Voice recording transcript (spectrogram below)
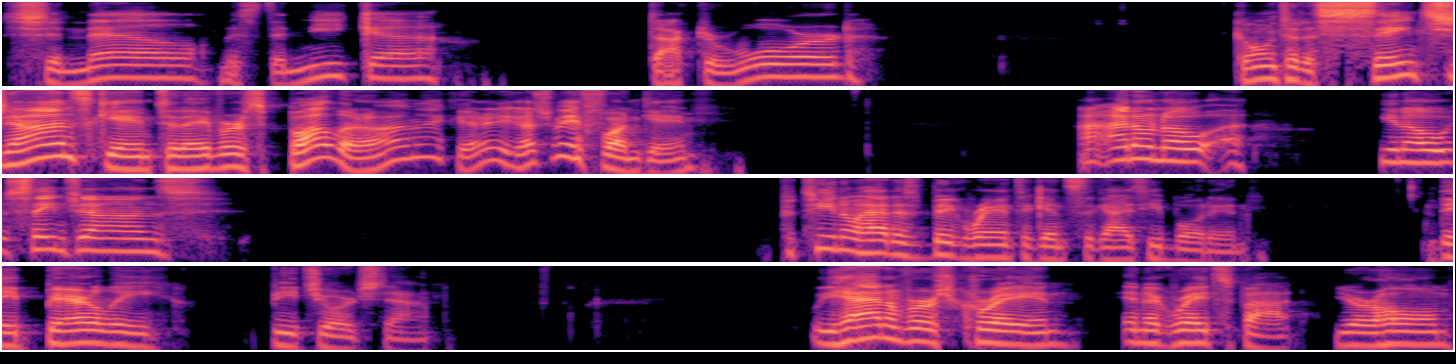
Chanel, Mr. Nika, Dr. Ward. Going to the St. John's game today versus Butler. Huh? There you go. That should be a fun game. I, I don't know. uh, You know, St. John's. Pitino had his big rant against the guys he bought in. They barely beat Georgetown. We had him versus Creighton in a great spot. You're home,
